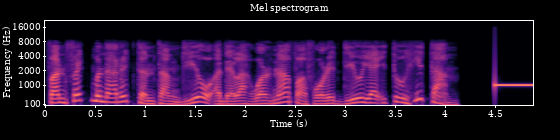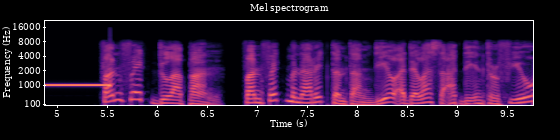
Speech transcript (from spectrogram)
Fun fact menarik tentang Dio adalah warna favorit Dio yaitu hitam. Fun fact 8. Fun fact menarik tentang Dio adalah saat diinterview,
